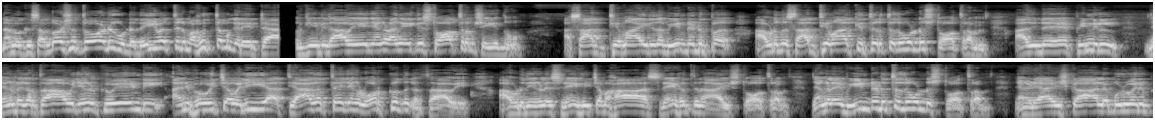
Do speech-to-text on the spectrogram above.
നമുക്ക് സന്തോഷത്തോടുകൂടെ ദൈവത്തിന് മഹത്വം കരേറ്റാം. പിതാവേ ഞങ്ങൾ അങ്ങേക്ക് സ്തോത്രം ചെയ്യുന്നു. അസാധ്യമായിരുന്ന വീണ്ടെടുപ്പ് അവിടുന്ന് സാധ്യമാക്കി തീർത്തതുകൊണ്ട് സ്തോത്രം. അതിന്റെ പിന്നിൽ ഞങ്ങളുടെ കർത്താവ് ഞങ്ങൾക്ക് വേണ്ടി അനുഭവിച്ച വലിയ ത്യാഗത്തെ ഞങ്ങൾ ഓർക്കുന്നു കർത്താവെ. അവിടെ നിങ്ങളെ സ്നേഹിച്ച മഹാസ്നേഹത്തിനായി സ്തോത്രം. ഞങ്ങളെ വീണ്ടെടുത്തതുകൊണ്ട് സ്തോത്രം. ഞങ്ങളുടെ ആയുഷ്കാലം മുഴുവനും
